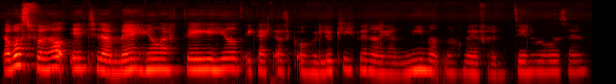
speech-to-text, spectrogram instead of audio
Dat was vooral eentje dat mij heel hard tegenhield. Ik dacht, als ik ongelukkig ben, dan gaat niemand nog mijn vriendin willen zijn.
